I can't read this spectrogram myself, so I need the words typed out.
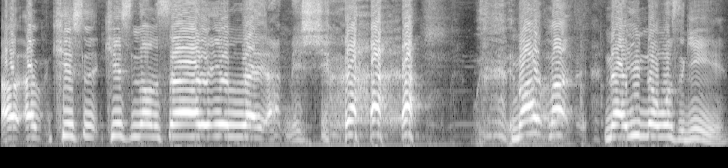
I, I kissing, kissing on the side of like, I miss you. my, my, now you know once again,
